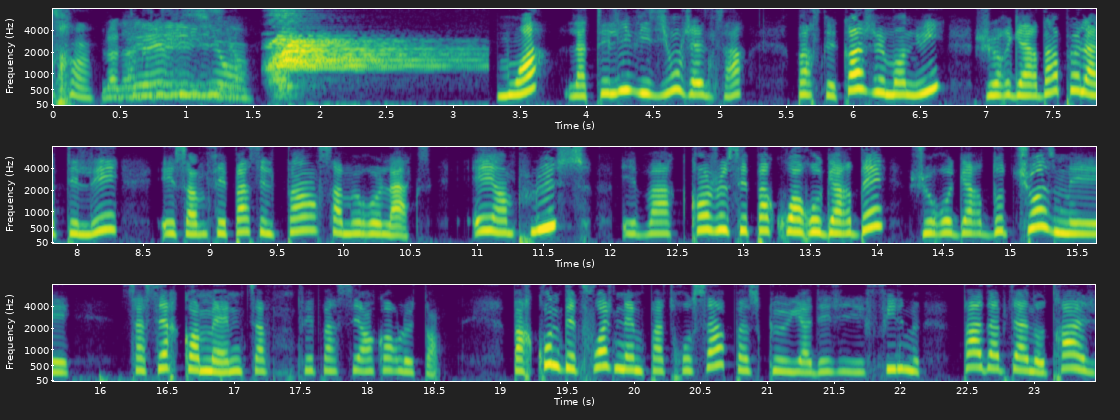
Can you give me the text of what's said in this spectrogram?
contre la télévision. Moi, la télévision, j'aime ça. Parce que quand je m'ennuie, je regarde un peu la télé et ça me fait passer le temps, ça me relaxe. Et en plus, eh ben, quand je sais pas quoi regarder, je regarde d'autres choses, mais ça sert quand même, ça me fait passer encore le temps. Par contre, des fois, je n'aime pas trop ça parce qu'il y a des films pas adaptés à notre âge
